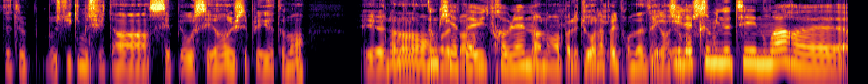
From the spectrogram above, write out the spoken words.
Peut-être celui qui me suivait en CP ou C1, je ne sais plus exactement. Et euh, non, non, non. Donc il n'y a pas eu de problème. Non, non, pas du tout. On n'a pas eu de problème d'intégration. et la communauté noire, euh,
